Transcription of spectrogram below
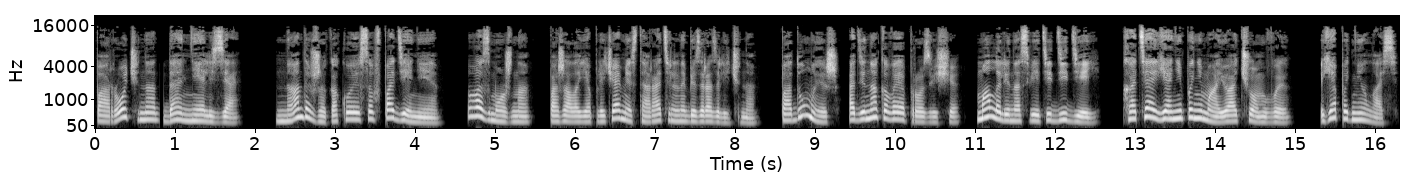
порочно да нельзя. Надо же, какое совпадение. Возможно, пожала я плечами старательно безразлично. Подумаешь, одинаковое прозвище. Мало ли на свете дидей. Хотя я не понимаю, о чем вы. Я поднялась,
